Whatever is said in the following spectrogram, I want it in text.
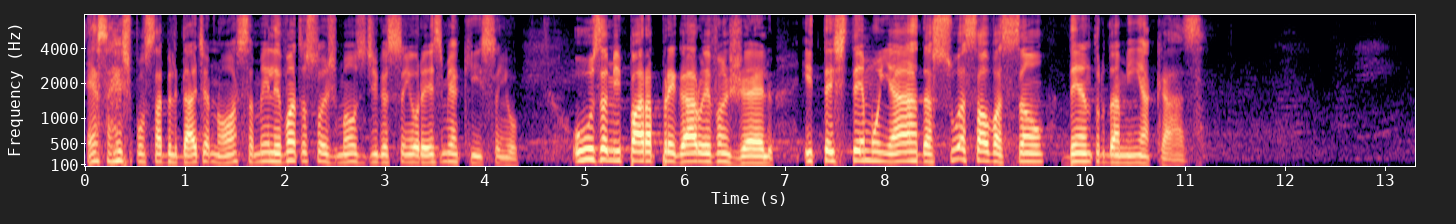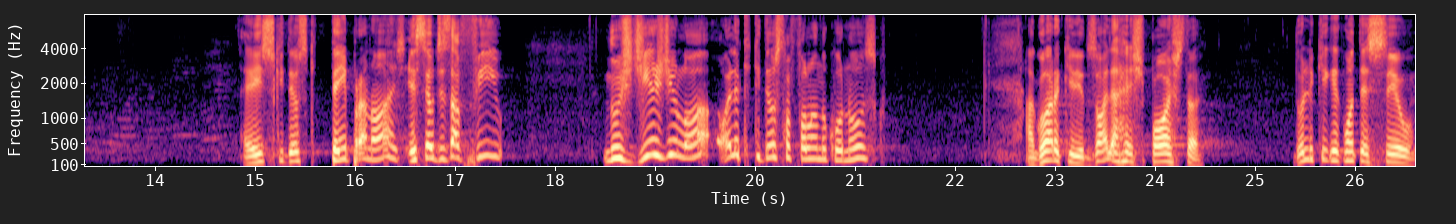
Essa responsabilidade é nossa. Amém? Levanta suas mãos e diga: Senhor, eis-me aqui, Senhor. Usa-me para pregar o Evangelho. e testemunhar da sua salvação dentro da minha casa. É isso que Deus tem para nós. Esse é o desafio. Nos dias de Ló, olha o que Deus está falando conosco. Agora, queridos, olha a resposta. Olha o que aconteceu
